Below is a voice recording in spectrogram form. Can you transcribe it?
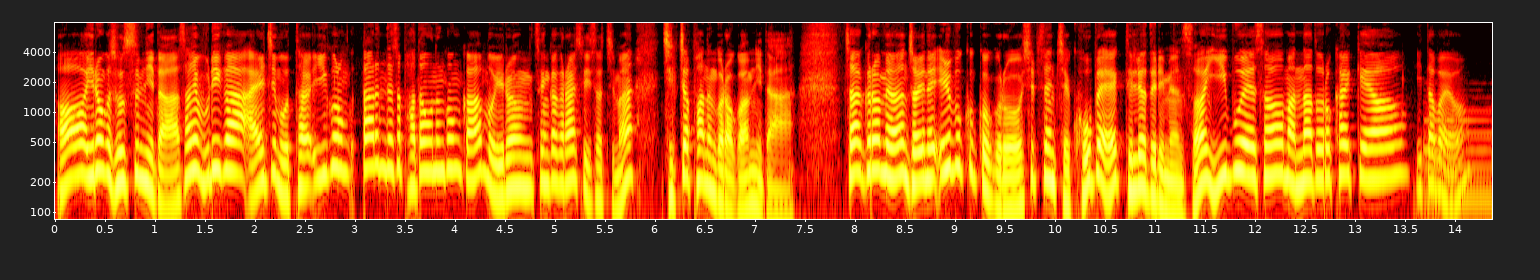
어, 이런 거 좋습니다. 사실 우리가 알지 못할, 이걸 다른 데서 받아오는 건가? 뭐 이런 생각을 할 수 있었지만, 직접 하는 거라고 합니다. 자, 그러면 저희는 1부 끝곡으로 10cm 고백 들려드리면서 2부에서 만나도록 할게요. 이따 봐요.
